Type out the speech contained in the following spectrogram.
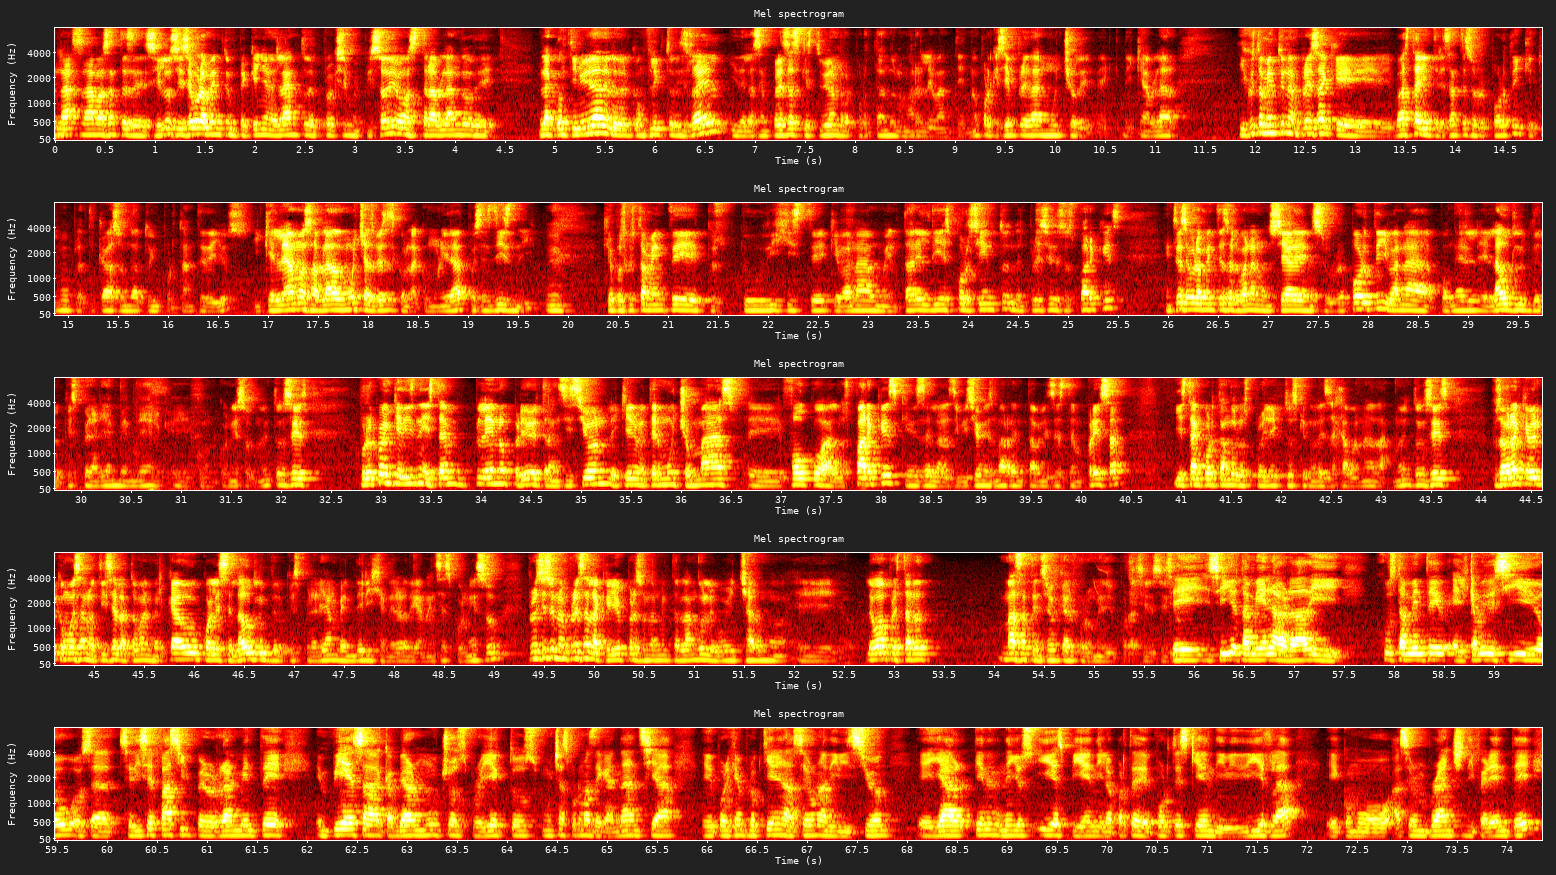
nada más antes de decirlo, sí, seguramente un pequeño adelanto del próximo episodio. Vamos a estar hablando de la continuidad de lo del conflicto de Israel y de las empresas que estuvieron reportando lo más relevante, ¿no? Porque siempre dan mucho de, de, de qué hablar. Y justamente una empresa que va a estar interesante su reporte y que tú me platicabas un dato importante de ellos y que le hemos hablado muchas veces con la comunidad, pues es Disney. Mm. Que pues justamente pues tú dijiste que van a aumentar el 10% en el precio de sus parques. Entonces seguramente eso lo van a anunciar en su reporte y van a poner el outlook de lo que esperarían vender eh, con, con, eso, ¿no? Entonces, pues recuerden que Disney está en pleno periodo de transición, le quiere meter mucho más eh, foco a los parques, que es de las divisiones más rentables de esta empresa y están cortando los proyectos que no les dejaban nada, ¿no? Entonces, pues habrá que ver cómo esa noticia la toma el mercado, cuál es el outlook de lo que esperarían vender y generar de ganancias con eso. Pero si es una empresa a la que yo personalmente hablando le voy a echar uno, eh, le voy a prestar más atención que al promedio, por así decirlo. Sí, sí, yo también, la verdad, y justamente el cambio de CEO, o sea, se dice fácil, pero realmente empieza a cambiar muchos proyectos, muchas formas de ganancia. Eh, por ejemplo, quieren hacer una división eh, ya tienen ellos ESPN y la parte de deportes quieren dividirla, eh, como hacer un branch diferente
